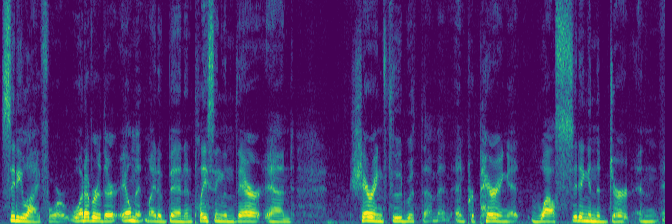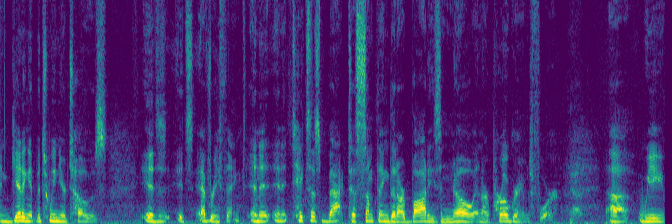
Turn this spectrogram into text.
city life or whatever their ailment might have been and placing them there and sharing food with them and, and preparing it while sitting in the dirt and, and getting it between your toes it's, it's everything. And it, and it takes us back to something that our bodies know and are programmed for. Yeah. uh, we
